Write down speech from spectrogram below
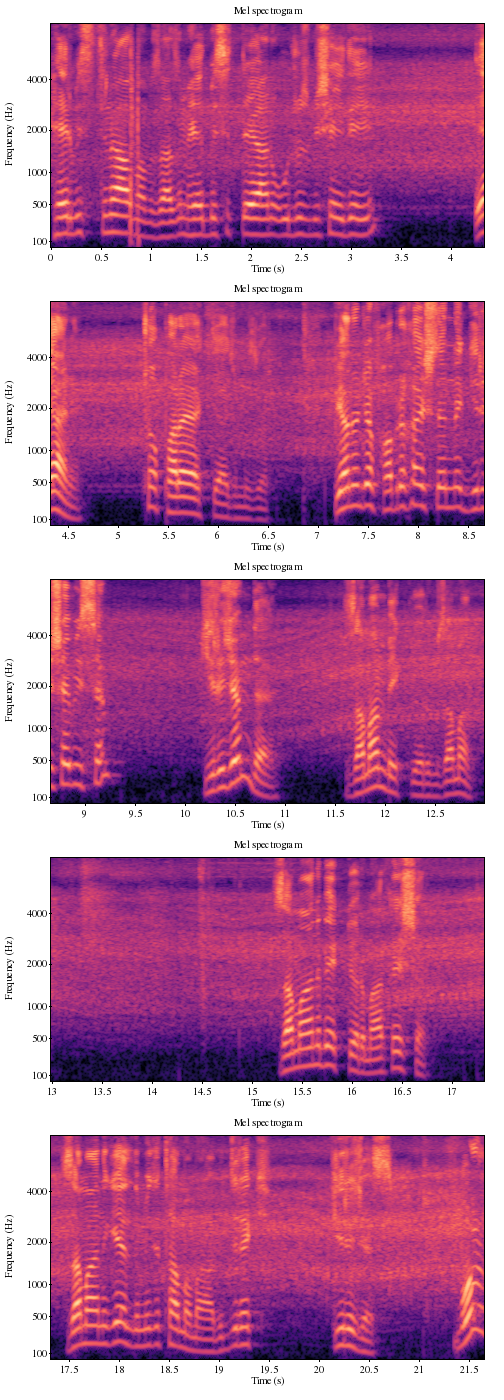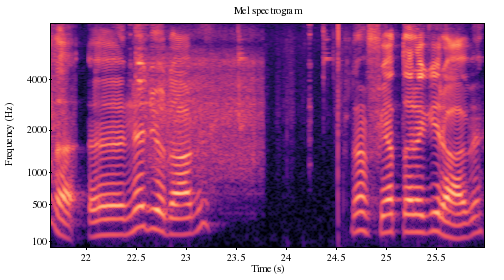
herbisitini almamız lazım. Herbisit de yani ucuz bir şey değil. Yani çok paraya ihtiyacımız var. Bir an önce fabrika işlerine girişebilsem gireceğim de zaman bekliyorum zaman. Zamanı bekliyorum arkadaşlar. Zamanı geldi miydi tamam abi direkt gireceğiz. Bu arada e, ne diyordu abi? Şuradan fiyatlara gir abi.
